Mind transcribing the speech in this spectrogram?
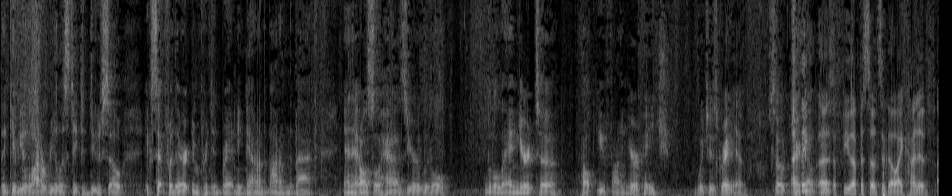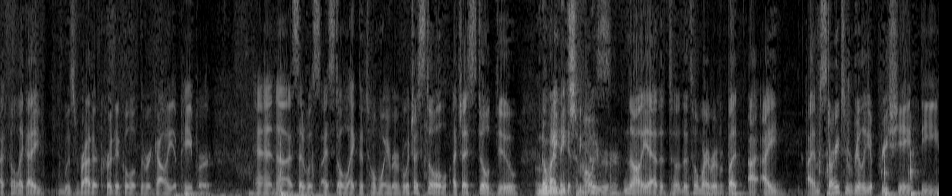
they give you a lot of real estate to do so. Except for their imprinted branding down on the bottom and the back, and it also has your little little lanyard to help you find your page, which is great. Yeah. So check I think out a, a few episodes ago, I kind of I felt like I was rather critical of the Regalia paper, and uh, I said was I still like the Tomoe River, which I still which I still do. Nobody beats Tomoe because- River. No, yeah, the the Tomoe River, but I, I I am starting to really appreciate the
